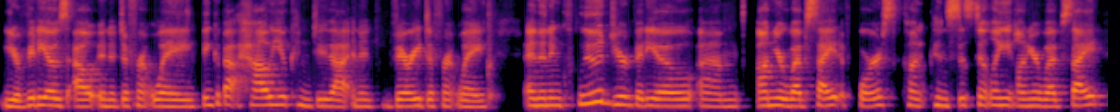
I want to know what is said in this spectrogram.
your videos out in a different way, think about how you can do that in a very different way. And then include your video um, on your website, of course, con- consistently on your website,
